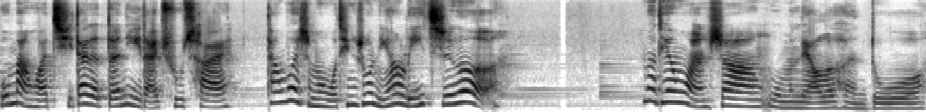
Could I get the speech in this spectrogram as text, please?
我满怀期待的等你来出差，但为什么我听说你要离职了？”那天晚上，我们聊了很多，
